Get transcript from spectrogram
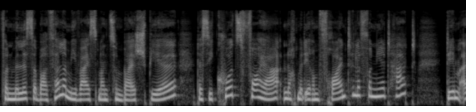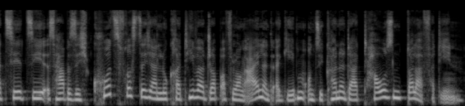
Von Melissa Bartholomew weiß man zum Beispiel, dass sie kurz vorher noch mit ihrem Freund telefoniert hat. Dem erzählt sie, es habe sich kurzfristig ein lukrativer Job auf Long Island ergeben und sie könne da 1000 Dollar verdienen.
